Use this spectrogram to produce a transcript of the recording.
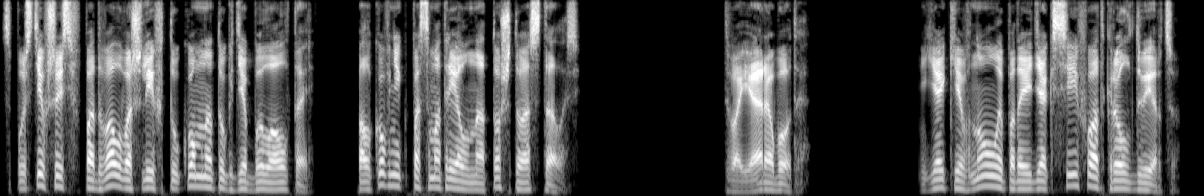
Спустившись в подвал, вошли в ту комнату, где был алтарь. Полковник посмотрел на то, что осталось. «Твоя работа». Я кивнул и, подойдя к сейфу, открыл дверцу.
